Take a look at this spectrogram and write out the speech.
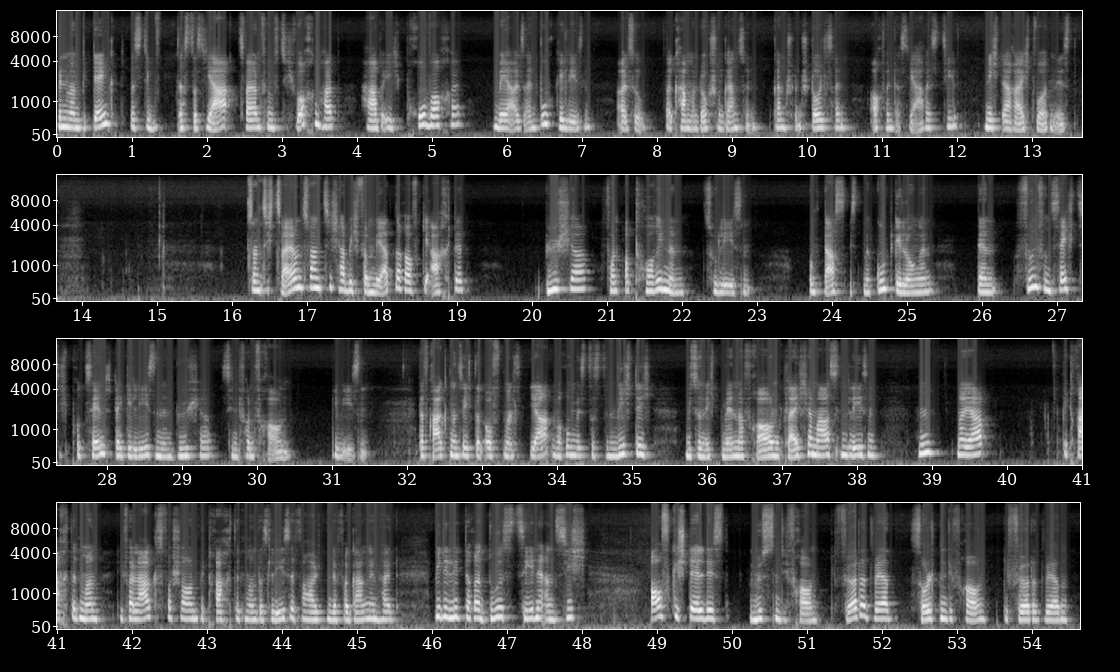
Wenn man bedenkt, dass, die, dass das Jahr 52 Wochen hat, habe ich pro Woche mehr als ein Buch gelesen. Also da kann man doch schon ganz, ganz schön stolz sein, auch wenn das Jahresziel nicht erreicht worden ist. 2022 habe ich vermehrt darauf geachtet, Bücher von Autorinnen zu lesen. Und das ist mir gut gelungen, denn 65 Prozent der gelesenen Bücher sind von Frauen gewesen. Da fragt man sich dann oftmals, ja, warum ist das denn wichtig? Wieso nicht Männer, Frauen gleichermaßen lesen? Hm, naja, betrachtet man die Verlagsvorschauen, betrachtet man das Leseverhalten der Vergangenheit, wie die Literaturszene an sich aufgestellt ist, müssen die Frauen gefördert werden, sollten die Frauen gefördert werden.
